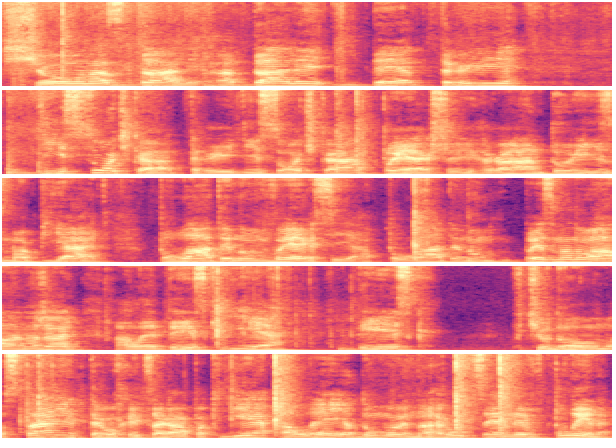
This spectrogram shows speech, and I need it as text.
Що у нас далі? А далі йде три дісочка. Три дісочка. Перший Gran Turismo 5. Platinum версія. Platinum без мануала, на жаль, але диск є. Диск в чудовому стані. Трохи царапок є, але я думаю, на гру це не вплине.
